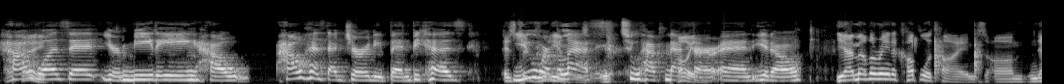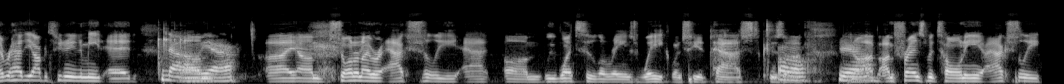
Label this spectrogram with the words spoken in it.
How Okay. was it? Your meeting? How how has that journey been? Because It's you were blessed amazing. to have met Oh, yeah. her, and you know, Yeah, I met Lorraine a couple of times. Um, never had the opportunity to meet Ed. no, Um, yeah, I um, Sean and I were actually at um, we went to Lorraine's wake when she had passed because oh, uh, yeah. you know I'm, I'm friends with Tony. I actually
